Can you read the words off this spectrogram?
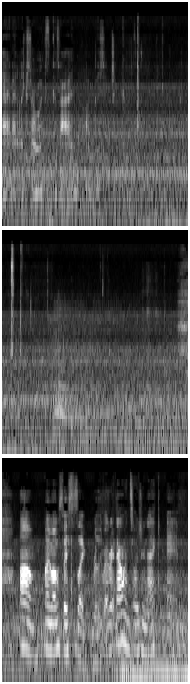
and I like Starbucks because I'm a basic chick. Um, my mom's face is like really red right now, and so is your neck, and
